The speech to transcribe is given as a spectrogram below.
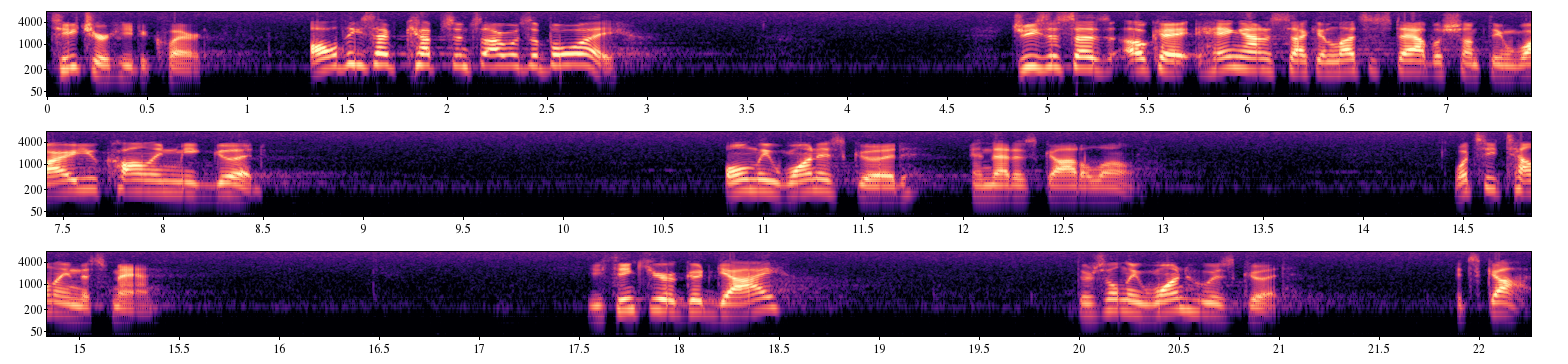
Teacher, he declared, all these I've kept since I was a boy. Jesus says, okay, hang on a second, let's establish something. Why are you calling me good? Only one is good, and that is God alone. What's he telling this man? You think you're a good guy? There's only one who is good it's God.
